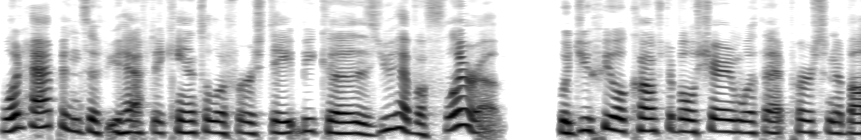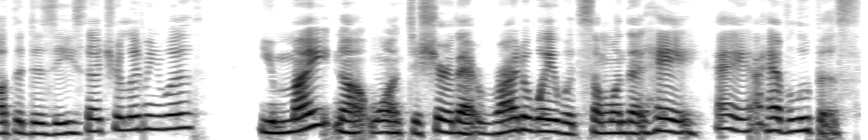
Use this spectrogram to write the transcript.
what happens if you have to cancel a first date because you have a flare up? Would you feel comfortable sharing with that person about the disease that you're living with? You might not want to share that right away with someone that, hey, hey, I have lupus.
